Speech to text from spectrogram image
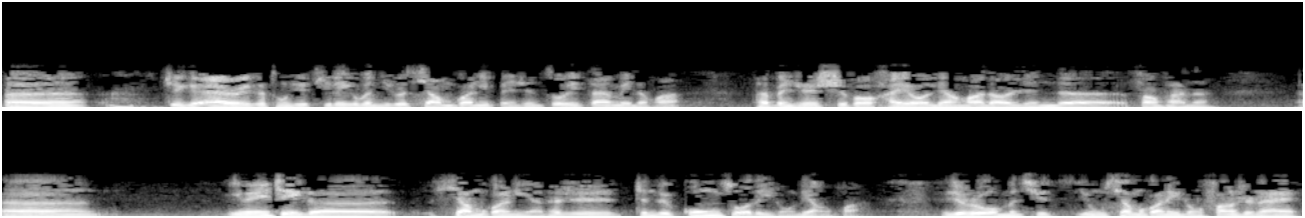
呃，这个 Eric 同学提了一个问题，说项目管理本身作为单位的话，它本身是否还有量化到人的方法呢？呃，因为这个项目管理啊，它是针对工作的一种量化，也就是说，我们去用项目管理一种方式来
